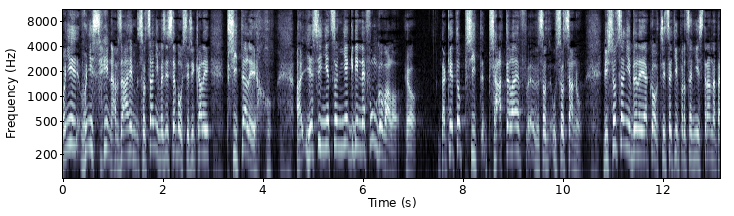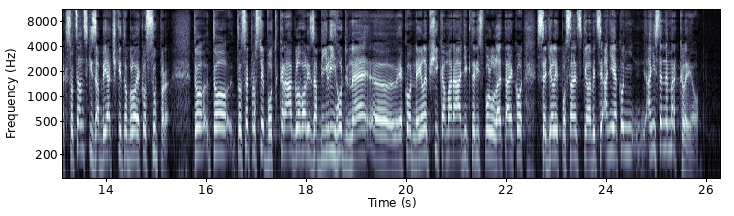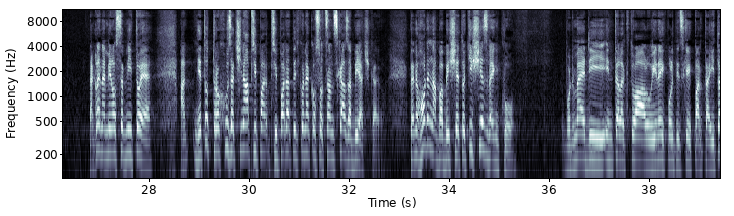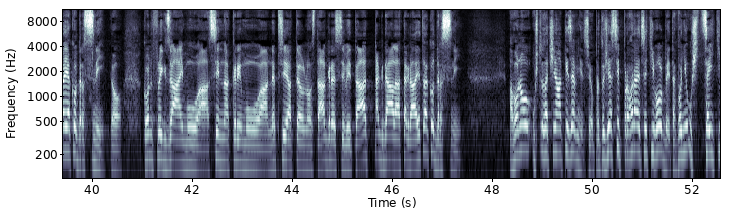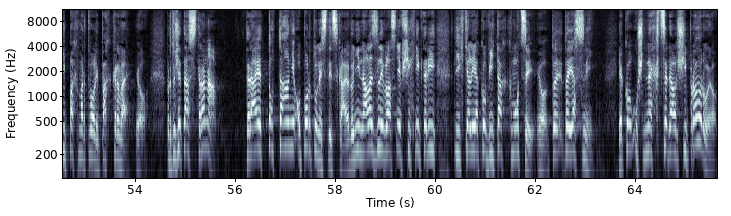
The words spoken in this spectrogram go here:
Oni, oni si navzájem, socani mezi sebou si říkali příteli. Jo. A jestli něco někdy nefungovalo, jo, tak je to přít, přátelé v, v, u Socanu. Když Socani byli jako 30% strana, tak socanský zabíjačky to bylo jako super. To, to, to se prostě odkráglovali za bílýho dne e, jako nejlepší kamarádi, kteří spolu léta jako seděli v poslanecké lavici, ani, jako, ani jste nemrkli. Jo. Takhle nemilosrdný to je. A mně to trochu začíná připadat teď jako socanská zabíjačka. Jo. Ten hod na Babiše totiž je zvenku od médií, intelektuálů, jiných politických partají. To je jako drsný. Jo. Konflikt zájmu a syn na Krymu a nepřijatelnost a agresivita a tak dále a tak dále. Je to jako drsný. A ono už to začíná taky zevnitř, jo? protože jestli prohraje třetí volby, tak oni už cejtí pach mrtvoli, pach krve. Jo? Protože ta strana, která je totálně oportunistická, jo? do ní nalezli vlastně všichni, kteří ji chtěli jako výtah k moci. Jo? To, je, to je jasný. Jako už nechce další prohru. Jo?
